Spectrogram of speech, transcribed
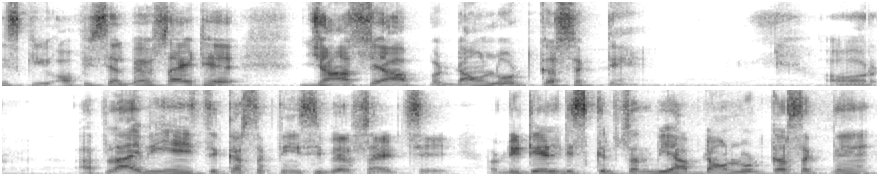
इसकी ऑफिशियल वेबसाइट है, जहाँ से आप डाउनलोड कर सकते हैं। और अप्लाई भी यहीं से कर सकते हैं, इसी वेबसाइट से। और डिटेल डिस्क्रिप्शन भी आप डाउनलोड कर सकते हैं।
